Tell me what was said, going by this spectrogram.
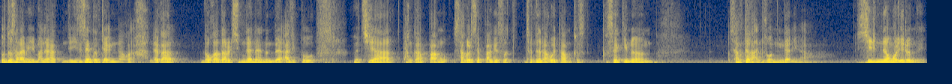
어떤 사람이 만약 이제 인생 걱정이라고 아, 내가 노가다를 10년 했는데 아직도 지하 단칸방 사글세 방에서 전전하고 있다면 그, 그 새끼는 상태가 안 좋은 인간이야. 잃은 거예요.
